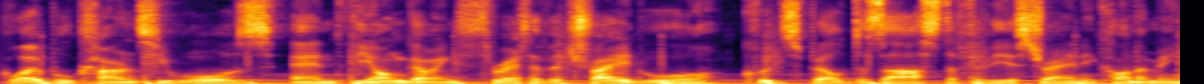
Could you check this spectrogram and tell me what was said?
global currency wars, and the ongoing threat of a trade war could spell disaster for the Australian economy.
